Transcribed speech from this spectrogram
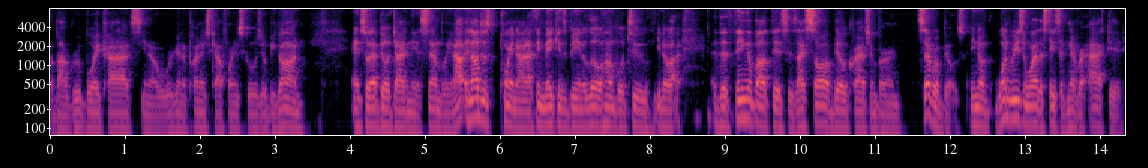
about group boycotts, you know, we're going to punish California schools, you'll be gone. And so that bill died in the assembly. And, I, and I'll just point out, I think Makan's being a little humble too. You know, I, the thing about this is I saw a bill crash and burn, several bills. You know, one reason why the states have never acted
